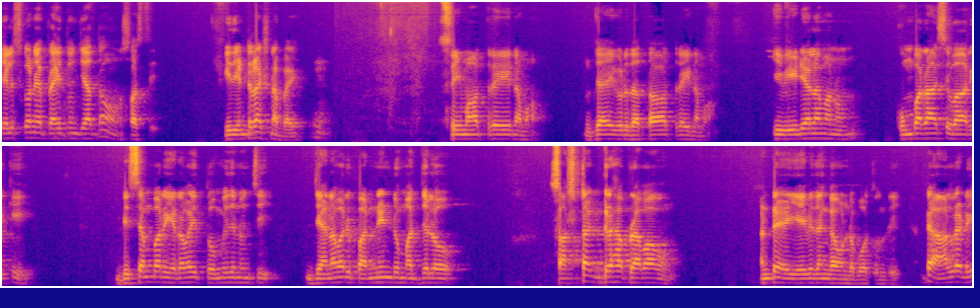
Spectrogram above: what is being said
తెలుసుకునే ప్రయత్నం చేద్దాం. స్వస్తి. ఇది ఇంట్రడక్షన్ అబ్బాయి. శ్రీమాత్రే నమ. జయ గురు దత్తాత్రేయ నమ. ఈ వీడియోలో మనం కుంభరాశి వారికి డిసెంబర్ ఇరవై తొమ్మిది నుంచి జనవరి పన్నెండు మధ్యలో షష్టగ్రహ ప్రభావం అంటే ఏ విధంగా ఉండబోతుంది? అంటే ఆల్రెడీ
